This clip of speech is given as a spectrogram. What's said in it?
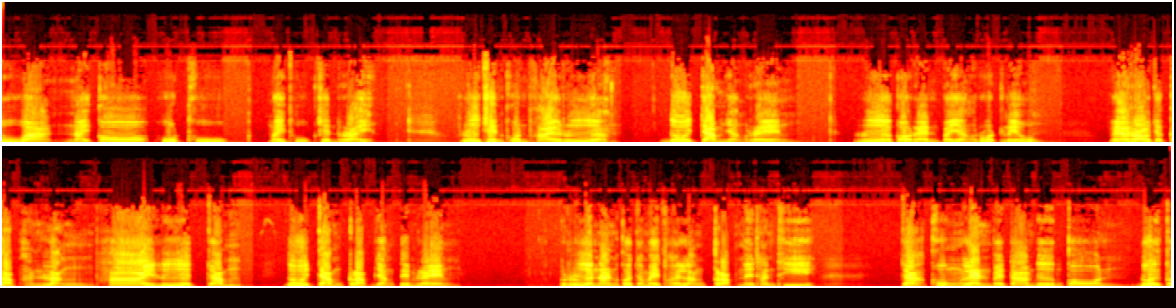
รู้ว่านายกอพูดถูก ไม่ถูกเช่นไร หรือเช่นคนพายเรือ โดยจ้ำอย่างแรง เรือก็แล่นไปอย่างรวดเร็ว แม้เราจะกลับหันหลังพายเรือจ้ำโดยจ้ำกลับอย่างเต็มแรง เรือนั้นก็จะไม่ถอยหลังกลับในทันที จะคงแล่นไปตามเดิมก่อน ด้วยก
